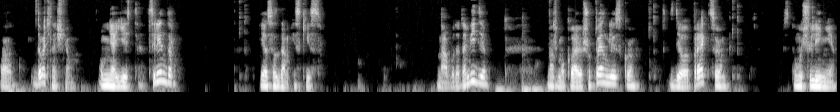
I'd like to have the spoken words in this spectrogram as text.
А, давайте начнем. У меня есть цилиндр. Я создам эскиз на вот этом виде. Нажму клавишу P английскую, сделаю проекцию. С помощью линии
